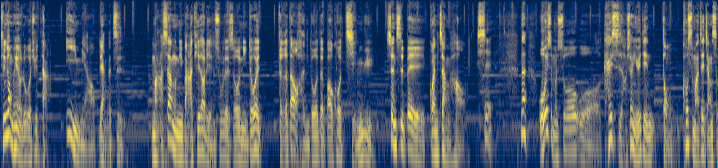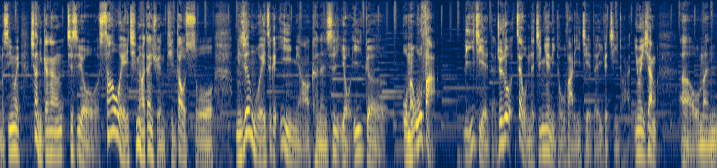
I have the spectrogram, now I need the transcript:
听众朋友如果去打疫苗两个字，马上你把它贴到脸书的时候，你都会得到很多的，包括警语，甚至被关账号。是那我为什么说我开始好像有一点懂 Cosma 在讲什么？是因为像你刚刚其实有稍微轻描淡写提到说，你认为这个疫苗可能是有一个我们无法理解的，就是说在我们的经验里头无法理解的一个集团，因为像。呃，我们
